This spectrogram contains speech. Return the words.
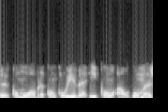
eh, como obra concluída e com algumas,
